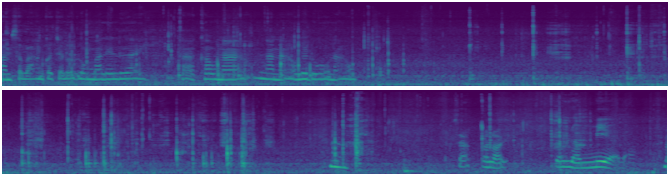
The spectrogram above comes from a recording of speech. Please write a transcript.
ความสว่างก็จะลดลงมาเรื่อยๆ ถ้าเข้าหน้าหน้าหนาวฤดูหนาวอืมแซ่บอร่อย Jag vill ha mer. ม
